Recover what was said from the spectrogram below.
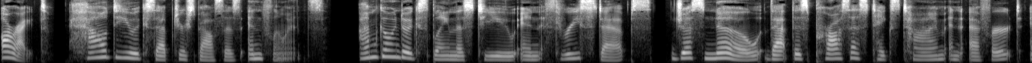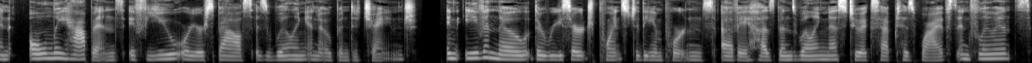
All right. How do you accept your spouse's influence? I'm going to explain this to you in three steps. Just know that this process takes time and effort and only happens if you or your spouse is willing and open to change. And even though the research points to the importance of a husband's willingness to accept his wife's influence,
